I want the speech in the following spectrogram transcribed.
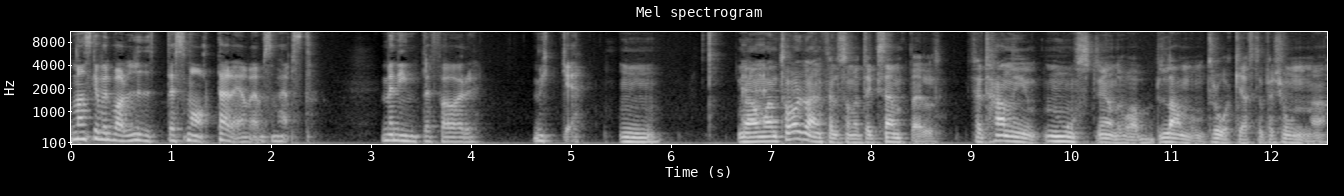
man ska väl vara lite smartare än vem som helst. Men inte för mycket. Mm. Men om man tar Reinfeldt som ett exempel, för att han måste ju ändå vara bland de tråkigaste personerna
